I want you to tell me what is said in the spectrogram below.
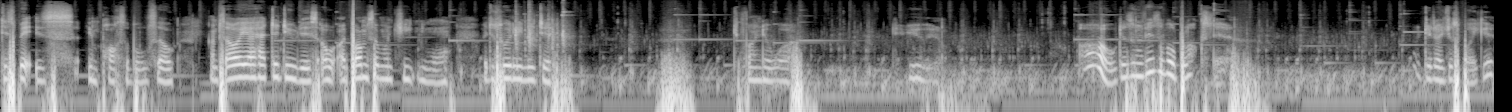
this bit is impossible, so I'm sorry I had to do this. Oh, I promise I won't cheat anymore. I just really need to to find out what to do. Oh, there's invisible blocks there. Did I just break it?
